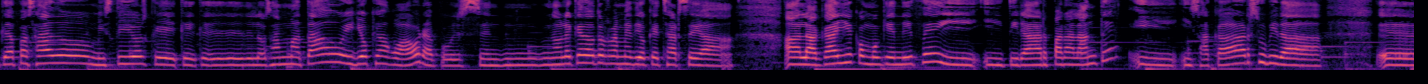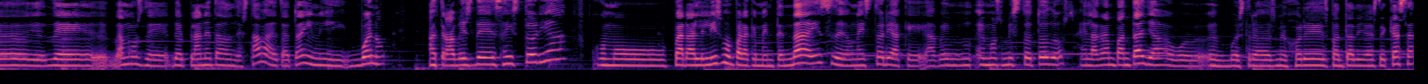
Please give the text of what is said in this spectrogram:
qué ha pasado? Mis tíos que, que, los han matado y yo qué hago ahora? Pues no le queda otro remedio que echarse a, a la calle, como quien dice, y, tirar para adelante y, y sacar su vida eh, de, vamos, del planeta donde estaba, de Tatooine. Y bueno, a través de esa historia, como paralelismo para que me entendáis, de una historia que hemos visto todos en la gran pantalla o en vuestras mejores pantallas de casa,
